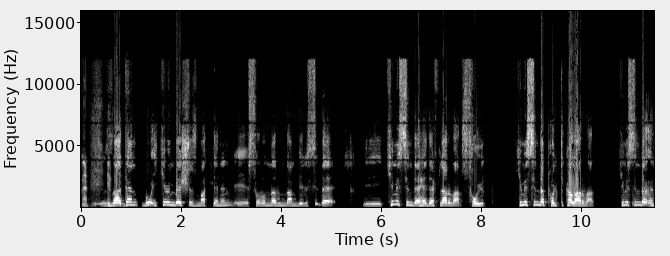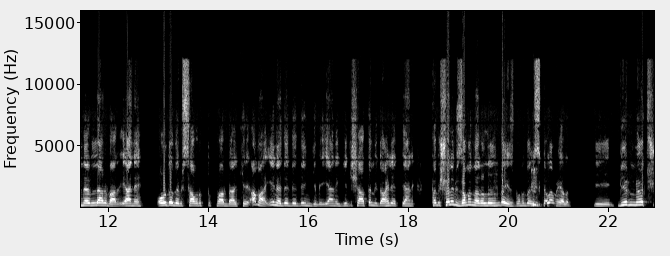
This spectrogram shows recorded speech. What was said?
E, Zaten bu 2500 maddenin e, sorunlarından birisi de e, kimisinde hedefler var, soyut, kimisinde politikalar var, kimisinde öneriler var. Yani orada da bir savrukluk var belki ama yine de dediğim gibi yani gidişata müdahale et yani tabii şöyle bir zaman aralığındayız. Bunu da ıskalamayalım. E, bir nötr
